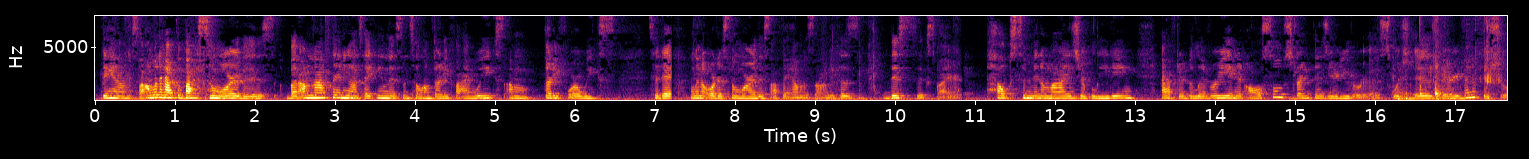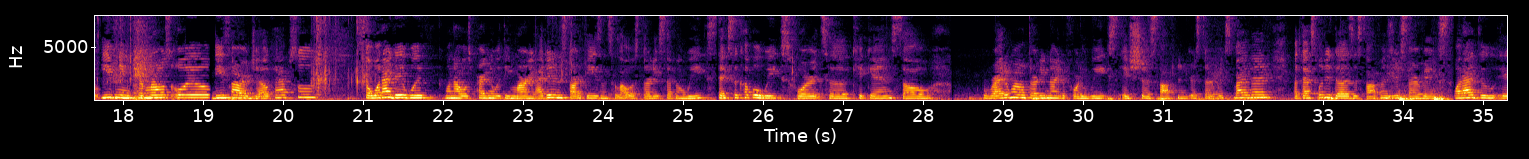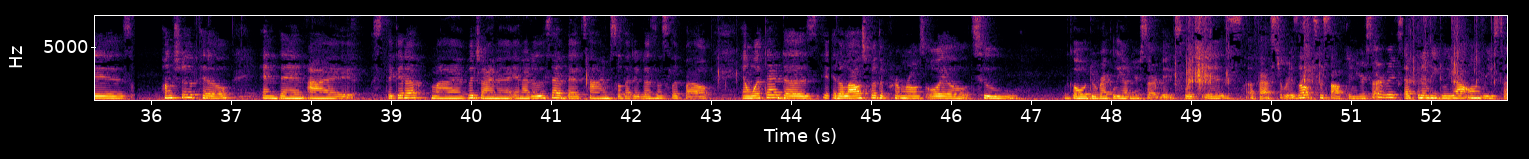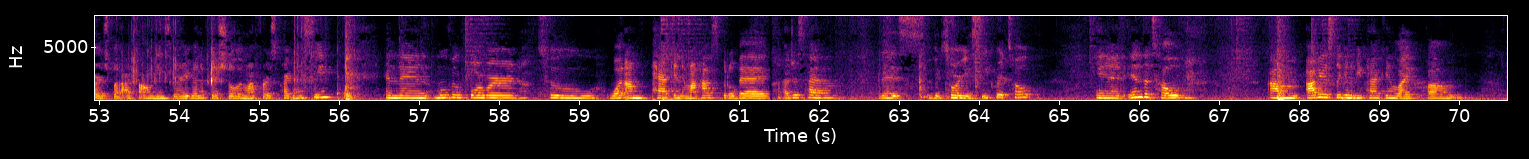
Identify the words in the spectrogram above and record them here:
Damn, so I'm gonna have to buy some more of this, but I'm not planning on taking this until I'm 35 weeks. I'm 34 weeks today. I'm gonna order some more of this off of Amazon because this is expired. Helps to minimize your bleeding after delivery and it also strengthens your uterus, which is very beneficial. Evening primrose oil, these are gel capsules. So what I did with when I was pregnant with Imari, I didn't start these until I was 37 weeks. It takes a couple weeks for it to kick in. So right around 39 to 40 weeks, it should soften your cervix by then. But that's what it does, it softens your cervix. What I do is puncture the pill and then I stick it up my vagina and I do this at bedtime so that it doesn't slip out. And what that does, it allows for the primrose oil to go directly on your cervix, which is a faster result to soften your cervix. Definitely do your own research, but I found these very beneficial in my first pregnancy. And then moving forward to what I'm packing in my hospital bag, I just have this Victoria's Secret tote and in the tote, I'm obviously gonna be packing like um,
